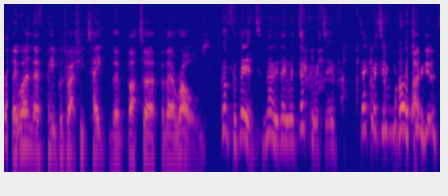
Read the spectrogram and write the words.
They weren't there for people to actually take the butter for their rolls. God forbid. No, they were decorative, decorative margarines.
